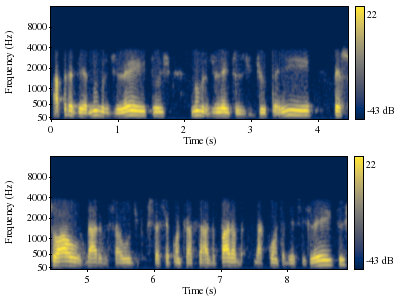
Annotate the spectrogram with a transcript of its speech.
a prever número de leitos, número de leitos de UTI, pessoal da área de saúde que precisa ser contratado para dar conta desses leitos.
